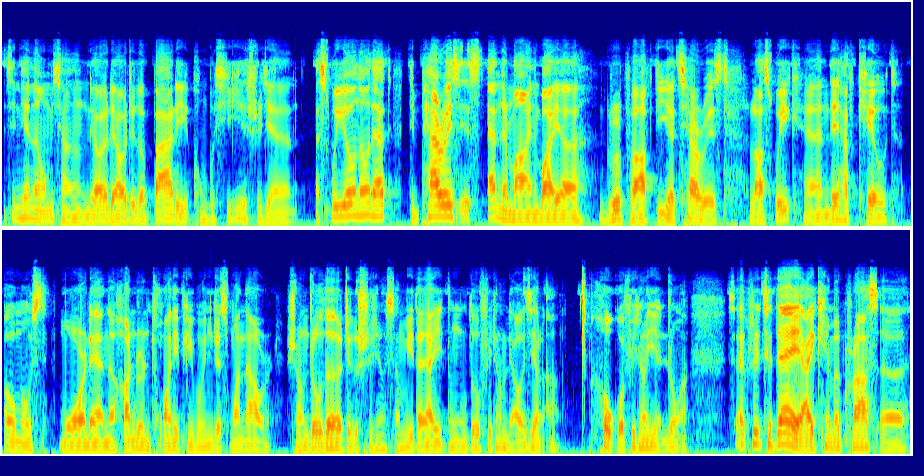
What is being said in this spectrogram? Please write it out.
今天呢，我们想聊一聊这个巴黎恐怖袭击的事件。As we all know that the Paris is undermined by a group of the terrorists last week, and they have killed almost more than 120 people in just one hour. 上周的这个事情，想必大家也都都非常了解了啊。 后果非常严重啊。So actually today I came across a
